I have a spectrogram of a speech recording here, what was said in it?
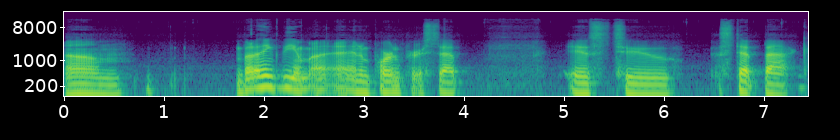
Um, but I think the um, an important first step is to step back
